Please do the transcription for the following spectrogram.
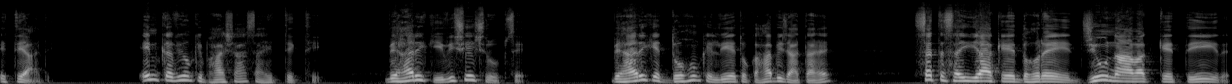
इत्यादि। इन कवियों की भाषा साहित्यिक थी। बिहारी की विशेष रूप से। बिहारी के दोहों के लिए तो कहा भी जाता है, सतसैया के दोहरे ज्यू नावक के तीर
